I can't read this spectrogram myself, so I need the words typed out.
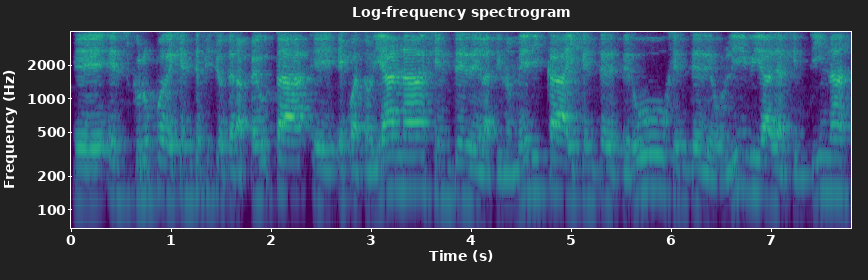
Es grupo de gente fisioterapeuta ecuatoriana, gente de Latinoamérica, hay gente de Perú, gente de Bolivia, de Argentina,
